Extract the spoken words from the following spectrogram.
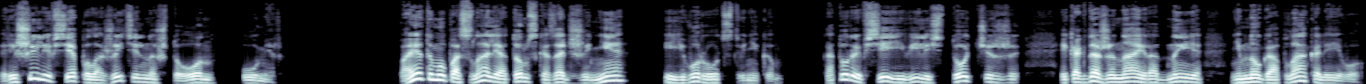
решили все положительно, что он умер. Поэтому послали о том сказать жене и его родственникам, которые все явились тотчас же, и когда жена и родные немного оплакали его,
